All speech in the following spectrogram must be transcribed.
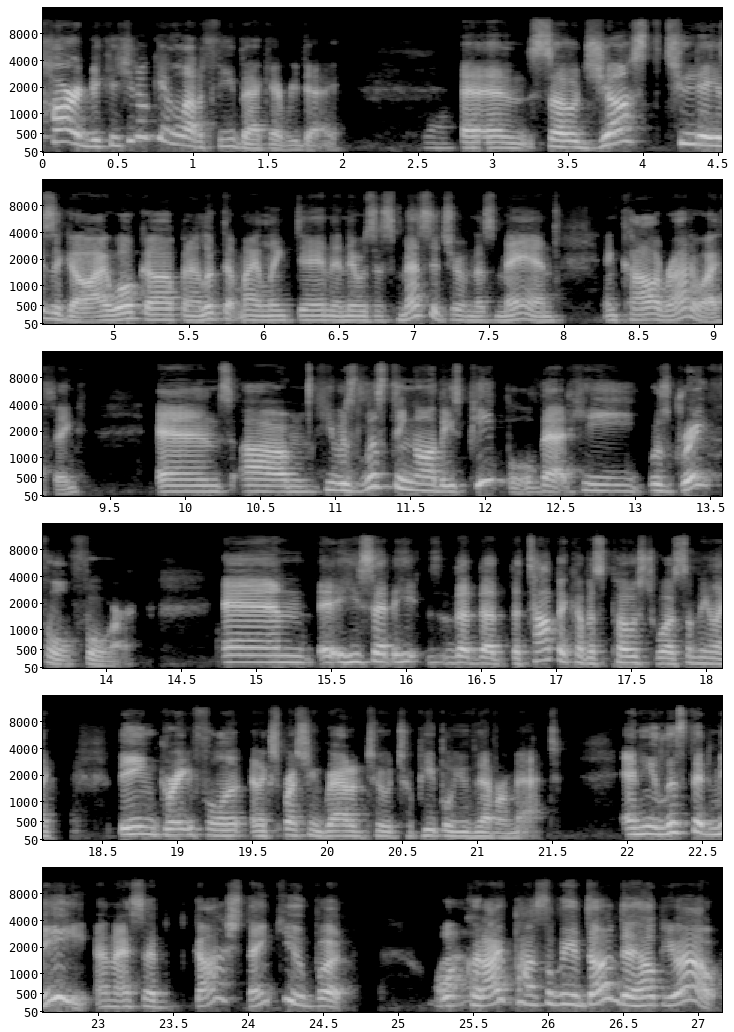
hard because you don't get a lot of feedback every day. Yeah. And so just two days ago, I woke up and I looked at my LinkedIn and there was this message from this man in Colorado, I think. And um, he was listing all these people that he was grateful for. And he said he, the, the, the topic of his post was something like being grateful and expressing gratitude to people you've never met. And he listed me. And I said, Gosh, thank you. But what could I possibly have done to help you out?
